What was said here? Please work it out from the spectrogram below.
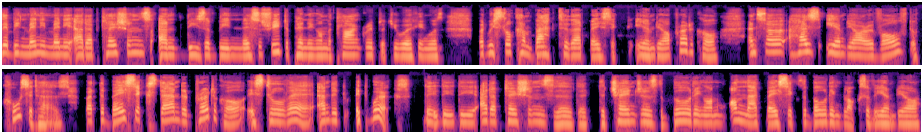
there have been many, many adaptations, and these have been necessary depending on the client group that you're working with. But we still come back to that basic EMDR protocol. And so, has EMDR evolved? Of course it has. But the basic standard protocol is still there and it, it works. The, the, the adaptations, the, the, the changes, the building on, on that basic, the building blocks of EMDR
